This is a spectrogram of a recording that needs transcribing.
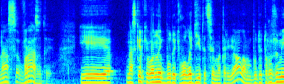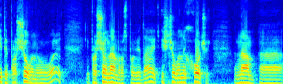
нас вразити. І наскільки вони будуть володіти цим матеріалом, будуть розуміти, про що вони говорять, і про що нам розповідають, і що вони хочуть нам е,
